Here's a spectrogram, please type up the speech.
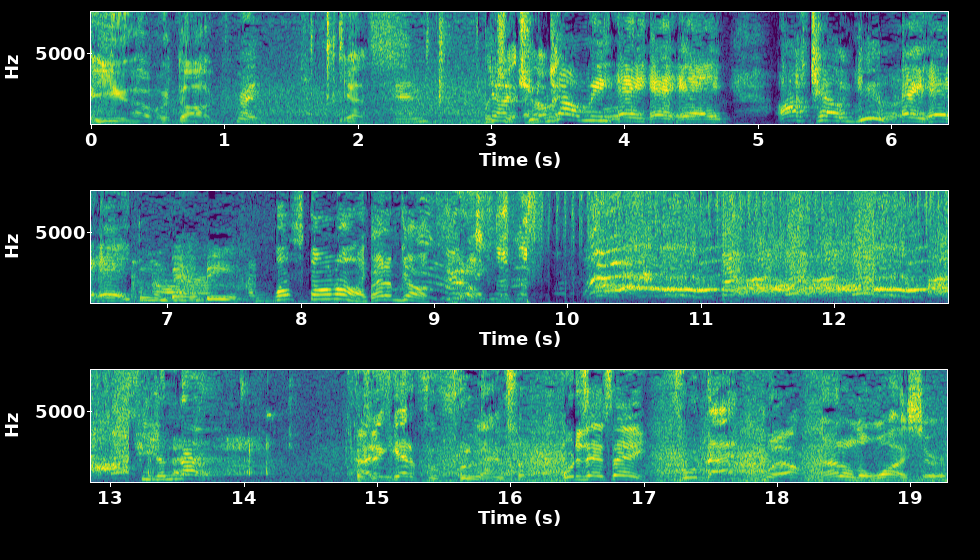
You have a dog. Right. Yes. And? Don't uh, you tell me hey, hey, hey. I'll tell you hey, hey, hey. Boom, bam, beam. What's going on? Let him go. She's a nut. I didn't get a for Food Lion, sir. What does that say? Food that? Well, I don't know why, sir.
